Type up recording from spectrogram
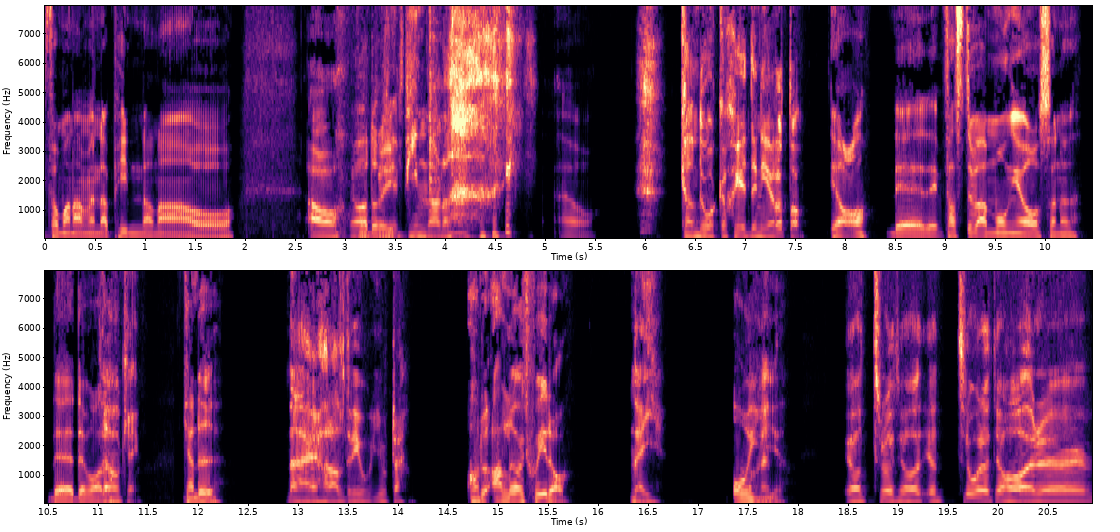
får man använda pinnarna och ja, ja vad drygt. pinnarna. ja. Kan du åka skidor neråt då? Ja, det, det, fast det var många år sedan nu. Det, det var det. Ja, Okej. Kan du? Nej, jag har aldrig gjort det. Har du aldrig åkt skidor? Nej. Oj. Jag tror att jag, jag, tror att jag har, eh,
